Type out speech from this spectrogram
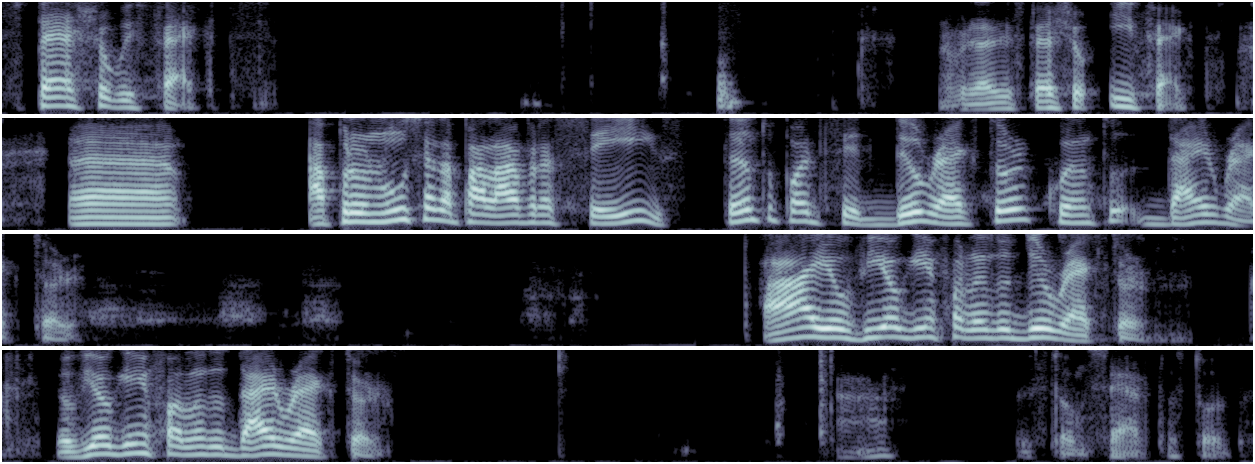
special effects. Na verdade, special effects. Ah, a pronúncia da palavra seis tanto pode ser director quanto director. Ah, eu vi alguém falando director. Eu vi alguém falando director. Ah, estão certas todas.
